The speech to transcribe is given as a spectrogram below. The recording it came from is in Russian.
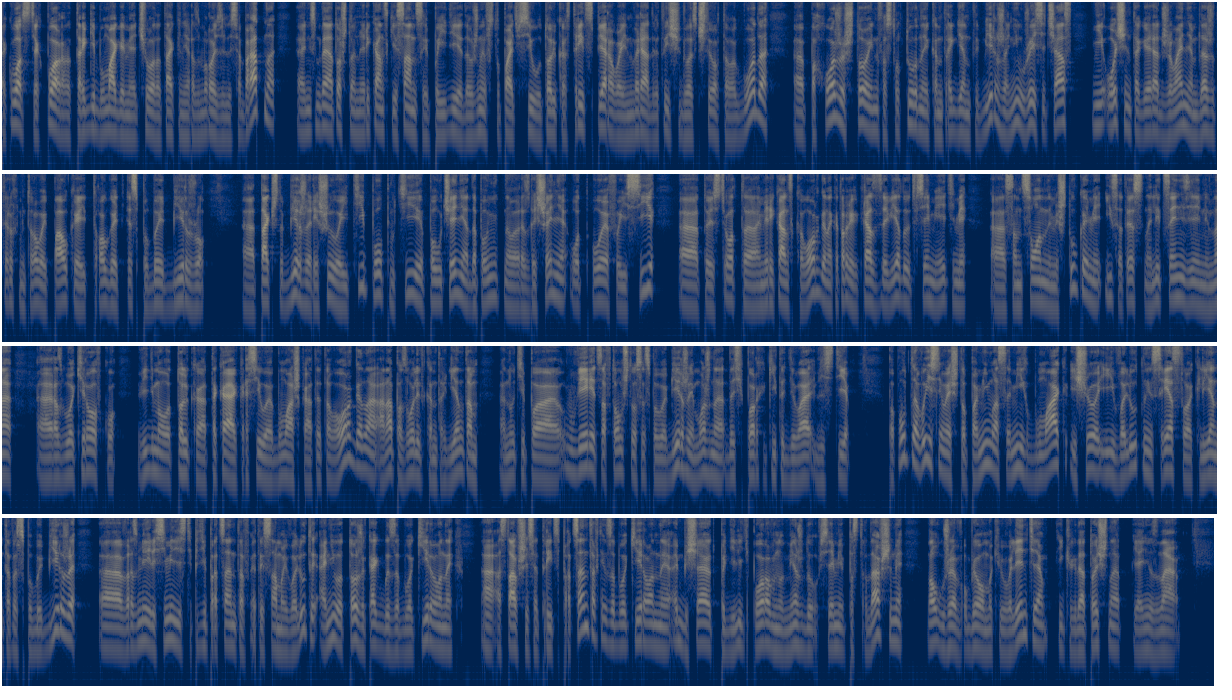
Так вот, с тех пор торги бумагами от чего-то так и не разморозились обратно, э, несмотря на то, что американские санкции, по идее, должны вступать в силу только с 31 января 2024 года, э, похоже, что инфраструктурные контрагенты биржи, они уже сейчас не очень-то горят желанием даже трехметровой палкой трогать СПБ биржу. Э, так что биржа решила идти по пути получения дополнительного разрешения от OFAC, то есть от американского органа, который как раз заведует всеми этими э, санкционными штуками и, соответственно, лицензиями на э, разблокировку. Видимо, вот только такая красивая бумажка от этого органа, она позволит контрагентам, э, ну, типа, увериться в том, что с СПБ биржей можно до сих пор какие-то дела вести. Попутно выяснилось, что помимо самих бумаг, еще и валютные средства клиентов СПБ биржи э, в размере 75% этой самой валюты, они вот тоже как бы заблокированы, а оставшиеся 30% не заблокированные обещают поделить поровну между всеми пострадавшими, но уже в рублевом эквиваленте, и когда точно, я не знаю.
